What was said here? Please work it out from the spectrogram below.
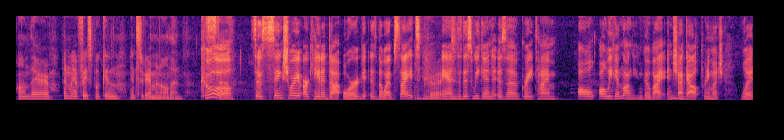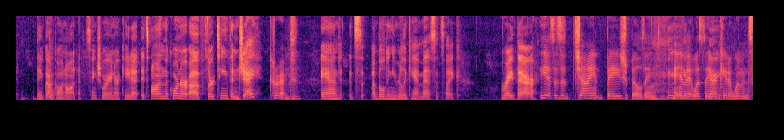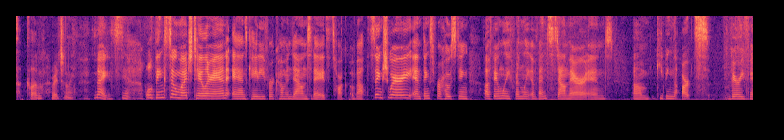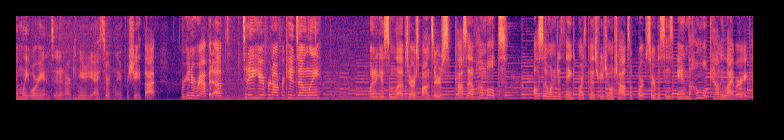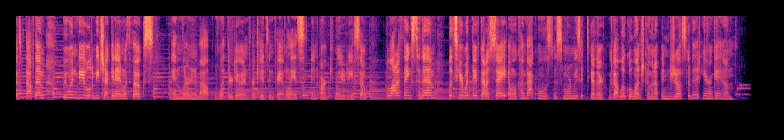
on there. And we have Facebook and Instagram and all that. Mm-hmm. Cool. Stuff. So sanctuaryarcata.org is the website. Mm-hmm. Correct. And this weekend is a great time all all weekend long. You can go by and mm-hmm. check out pretty much what they've got going on at the Sanctuary in Arcata. It's on the corner of 13th and J, Correct. and it's a building you really can't miss. It's like right there. Yes, it's a giant beige building, and it was the Arcata Women's Club originally. Nice. Yeah. Well, thanks so much, Taylor Ann and Katie, for coming down today to talk about the sanctuary, and thanks for hosting uh, family-friendly events down there and um, keeping the arts very family-oriented in our community. I certainly appreciate that. We're gonna wrap it up today here for Not for Kids Only. Wanted to give some love to our sponsors, Casa of Humboldt. Also wanted to thank North Coast Regional Child Support Services and the Humboldt County Library because without them, we wouldn't be able to be checking in with folks and learning about what they're doing for kids and families in our community. So, a lot of thanks to them. Let's hear what they've got to say, and we'll come back and we'll listen to some more music together. We got local lunch coming up in just a bit here on KHUM.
